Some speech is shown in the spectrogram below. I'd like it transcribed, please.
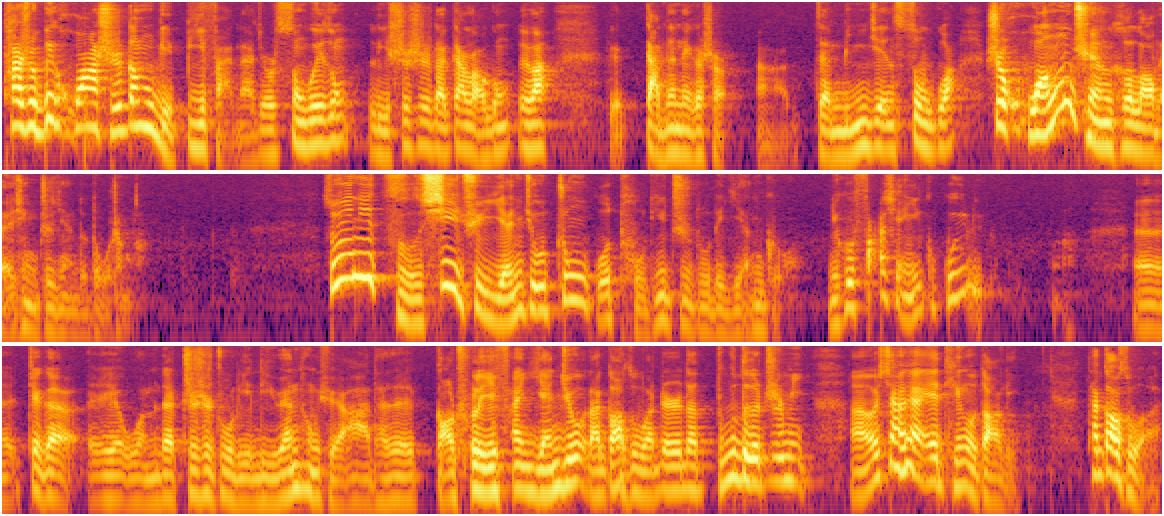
他是被花石纲给逼反的，就是宋徽宗李师师的干老公，对吧？干的那个事儿啊，在民间搜刮，是皇权和老百姓之间的斗争了。所以你仔细去研究中国土地制度的严格，你会发现一个规律啊。呃，这个呃，我们的知识助理李源同学啊，他搞出了一番研究，他告诉我这是他独得之秘啊。我想想也挺有道理。他告诉我，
